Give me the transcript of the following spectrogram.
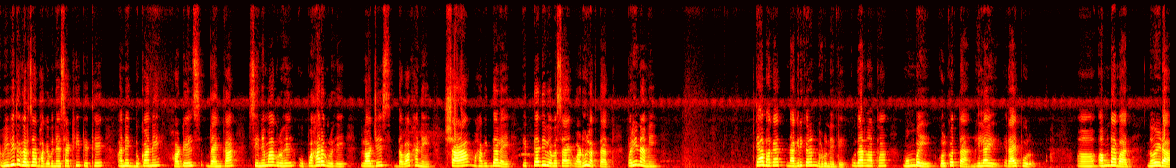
विविध गरजा भागविण्यासाठी तेथे अनेक दुकाने हॉटेल्स बँका सिनेमागृहे उपहारगृहे लॉजेस दवाखाने शाळा महाविद्यालय इत्यादी व्यवसाय वाढू लागतात. परिणामी त्या भागात नागरीकरण घडून येते. उदाहरणार्थ Mumbai Kolkata Bhilai Raipur Ahmedabad Noida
